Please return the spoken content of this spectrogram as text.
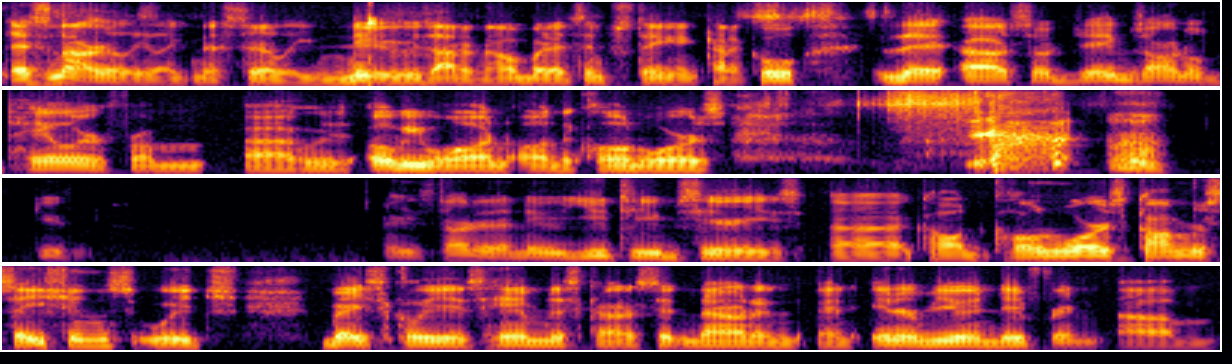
it's not really like necessarily news. I don't know, but it's interesting and kind of cool that uh, so James Arnold Taylor from uh, who is Obi Wan on the Clone Wars. excuse me. He started a new YouTube series uh, called Clone Wars Conversations, which basically is him just kind of sitting down and, and interviewing different um,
